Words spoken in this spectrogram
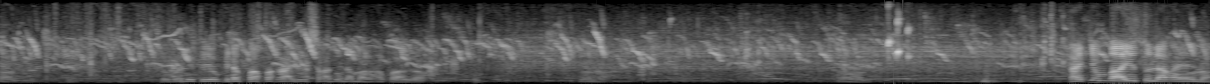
Ayan. So, ganito yung pinagpapakain sa kanila mga kapagaw. Ayan. Ayan. Kahit yung bayo to lang, ayan no.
